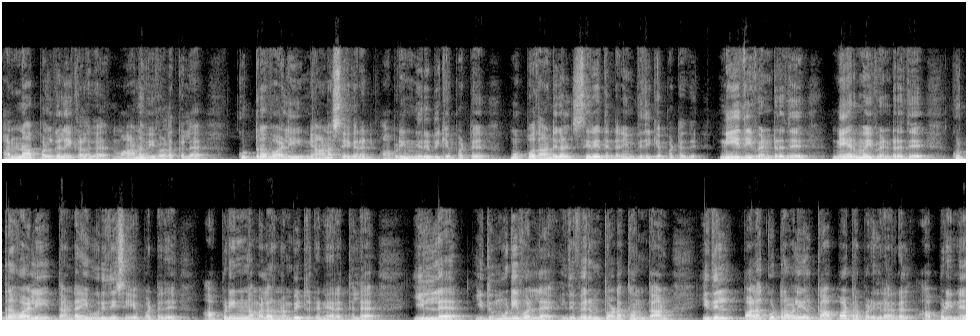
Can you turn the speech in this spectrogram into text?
அண்ணா பல்கலைக்கழக மாணவி வழக்கில் குற்றவாளி ஞானசேகரன் அப்படின்னு நிரூபிக்கப்பட்டு முப்பது ஆண்டுகள் சிறை தண்டனை விதிக்கப்பட்டது. நீதி வென்றது நேர்மை வென்றது குற்றவாளி தண்டனை உறுதி செய்யப்பட்டது அப்படின்னு நம்ம எல்லாரும் நம்பிட்டு இருக்க நேரத்தில் இல்லை இது முடிவல்ல இது வெறும் தொடக்கம்தான் இதில் பல குற்றவாளிகள் காப்பாற்றப்படுகிறார்கள் அப்படின்னு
